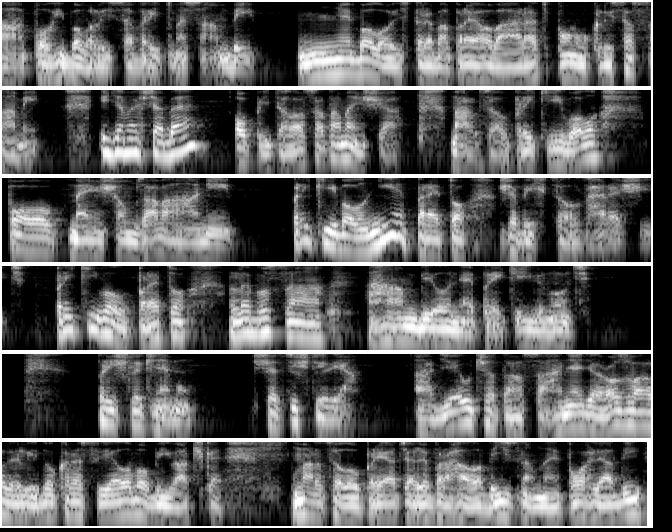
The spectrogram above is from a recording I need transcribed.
a pohybovali sa v rytme samby. Nebolo ich treba prehovárať, ponúkli sa sami. Ideme k tebe? Opýtala sa tá menšia. Marcel prikývol po menšom zaváhaní. Prikývol nie preto, že by chcel zhrešiť. Prikývol preto, lebo sa hambil neprikývnuť. Prišli k nemu. Všetci štyria. A dievčatá sa hneď rozvalili do kresiel v obývačke. Marcelov priateľ vrhal významné pohľady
